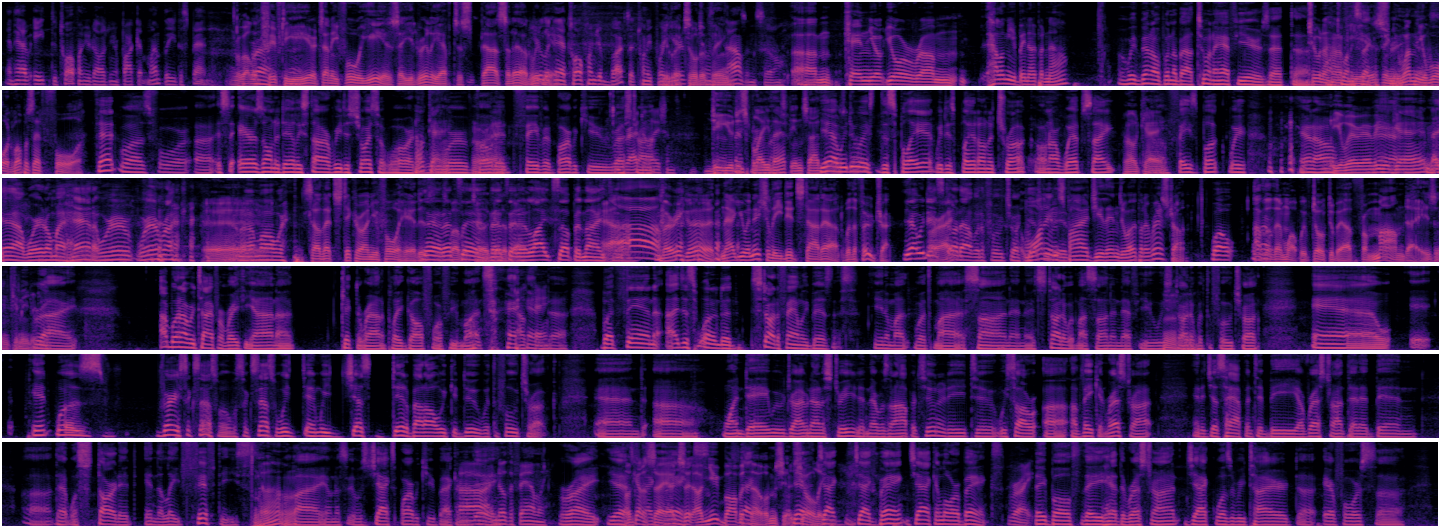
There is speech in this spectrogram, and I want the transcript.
and have eight to twelve hundred dollars in your pocket monthly to spend. Well, at Right. 50 a year, it's only four years, so you'd really have to pass it out, You're wouldn't looking you? at twelve hundred bucks at twenty four Yeah, that years, sort of thing. thousand. So um, Ken, you're, you're um, how long you been open now? Well, We've been open about two and a half years at uh, Two and a 22nd years, and Street, you won the yes. award. What was that for? That was for uh, it's the Arizona Daily Star Reader's Choice Award. and we were All voted right. favorite barbecue restaurant. congratulations. Do you display that inside? the Yeah, we do ex- display it. We display it on a truck, on our website, Okay. uh, Facebook. We, you know, You wherever you yeah, can. That's- Yeah, I wear it on my hat. I wear wherever I can. You know, I'm always. So that sticker on your forehead is, Yeah, that's it. That's it. about. It lights up at night. too. Ah, very good. Now, you initially did start out with a food truck. yeah, we did right. start out with a food truck. Yes, what we did. inspired you then to open a restaurant? Well, Other I- than what we've talked about from mom days and community. Right. I, when I retired from Raytheon, I kicked around and played golf for a few months. and, Okay. Uh, but then I just wanted to start a family business. You know, my with my son, and it started with my son and nephew. We started with the food truck, and it, it was very successful. It was successful. We and we just did about all we could do with the food truck. And uh, one day we were driving down the street, and there was an opportunity to. We saw uh, a vacant restaurant, and it just happened to be a restaurant that had been. Uh, that was started in the late 50s Oh. by it was, it was Jack's Barbecue back in the Ah, day. I know the family. Right. Yeah. I was gonna say, I'd I knew Bob would know him, sh- yeah, surely. Jack, Jack Bank, Jack and Laura Banks. Right. They both they had the restaurant. Jack was a retired uh, Air Force.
